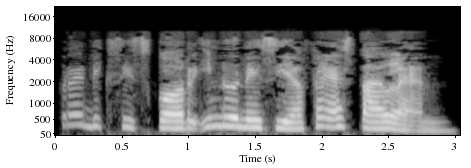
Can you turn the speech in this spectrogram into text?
Prediksi skor Indonesia vs Thailand.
